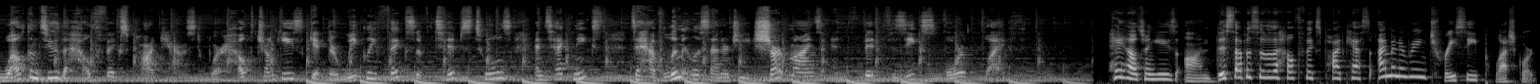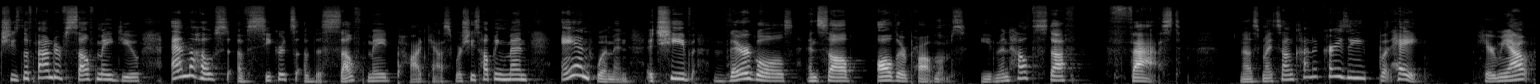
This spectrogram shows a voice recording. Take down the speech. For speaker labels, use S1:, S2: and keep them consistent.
S1: Welcome to the Health Fix Podcast, where health junkies get their weekly fix of tips, tools, and techniques to have limitless energy, sharp minds, and fit physiques for life. Hey, health junkies. On this episode of the Health Fix Podcast, I'm interviewing Tracy Pleschourt. She's the founder of Self Made You and the host of Secrets of the Self Made podcast, where she's helping men and women achieve their goals and solve all their problems, even health stuff, fast. Now, this might sound kind of crazy, but hey, Hear me out?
